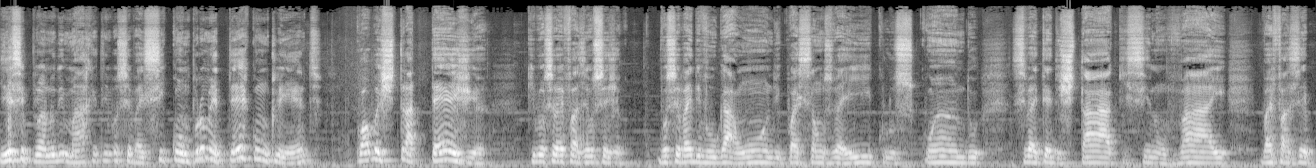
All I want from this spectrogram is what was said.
E esse plano de marketing você vai se comprometer com o cliente, qual a estratégia que você vai fazer, ou seja, você vai divulgar onde, quais são os veículos, quando, se vai ter destaque, se não vai, vai fazer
